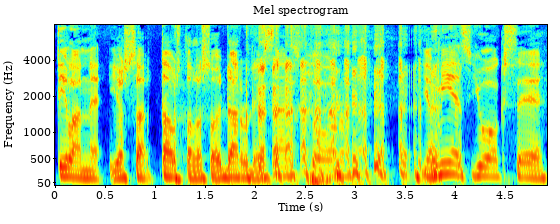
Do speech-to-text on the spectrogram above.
tilanne, jossa taustalla soi Daruden Sandstorm. ja mies juoksee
